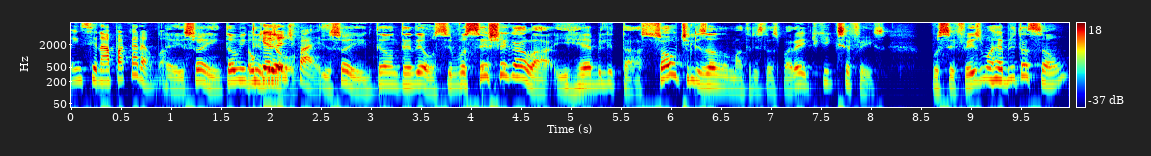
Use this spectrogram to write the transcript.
ensinar pra caramba. É isso aí. Então, entendeu? O que a gente faz. Isso aí. Então, entendeu? Se você chegar lá e reabilitar só utilizando uma matriz transparente, o que, que você fez? Você fez uma reabilitação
